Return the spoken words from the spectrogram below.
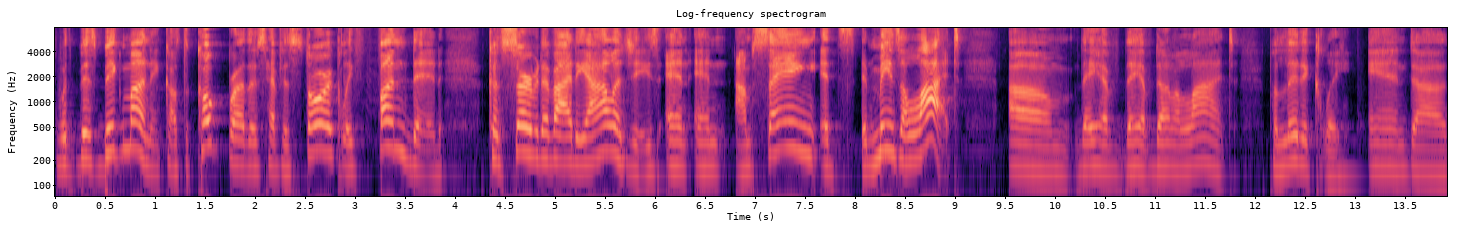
with this big money because the Koch brothers have historically funded conservative ideologies. And, and I'm saying it's, it means a lot. Um, they have, they have done a lot politically and, uh,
